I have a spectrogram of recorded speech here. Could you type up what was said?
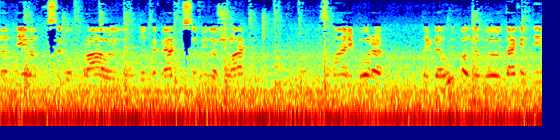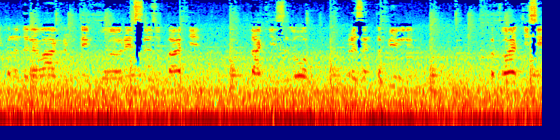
nad delom, ki so ga upravili, do takrat, ko sem videl šlak iz Maribora. Tako da upam, da bodo v takem tempu nadaljevali, ker potem bodo res rezultati taki zelo prezentabilni. Pa tvoje ti si?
